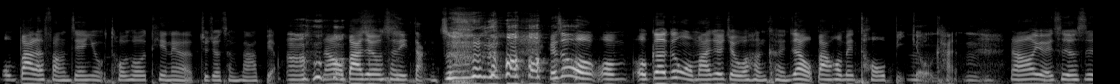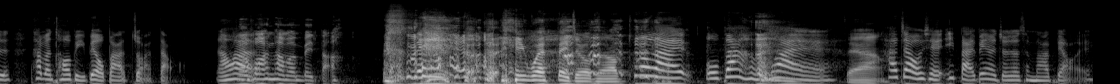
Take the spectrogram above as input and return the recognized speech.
我爸的房间有偷偷贴那个九九乘法表，嗯然后我爸就用身体挡住。可是我我我哥跟我妈就觉得我很可怜，就在我爸后面偷笔给我看。嗯，然后有一次就是他们偷笔被我爸抓到，然后后来然后他们被打，被 因为被九九乘法后来我爸很坏哎、怎样？他叫我写一百遍的九九乘法表哎、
